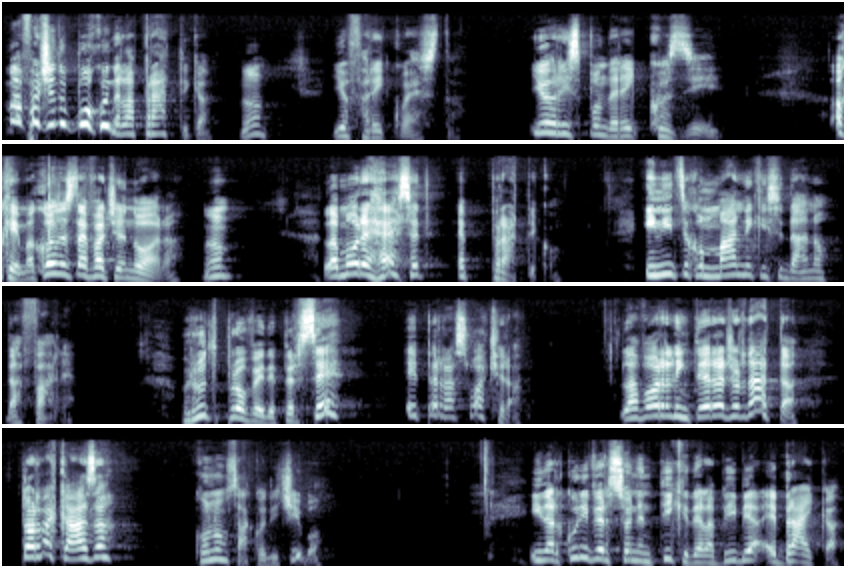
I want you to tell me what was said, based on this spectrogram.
ma facendo poco nella pratica. No? Io farei questo, io risponderei così. Ok, ma cosa stai facendo ora? No? L'amore Hesed è pratico. Inizia con mani che si danno da fare. Ruth provvede per sé e per la suocera. Lavora l'intera giornata, torna a casa con un sacco di cibo. In alcune versioni antiche della Bibbia ebraica,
